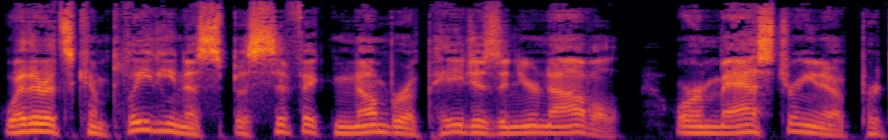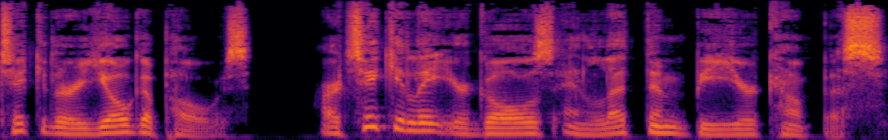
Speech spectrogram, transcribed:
Whether it's completing a specific number of pages in your novel or mastering a particular yoga pose, articulate your goals and let them be your compass.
